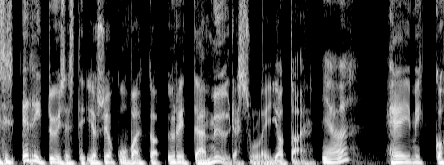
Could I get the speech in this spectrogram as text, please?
siis erityisesti, jos joku vaikka yrittää myydä sulle jotain. Joo. Hei Mikko,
